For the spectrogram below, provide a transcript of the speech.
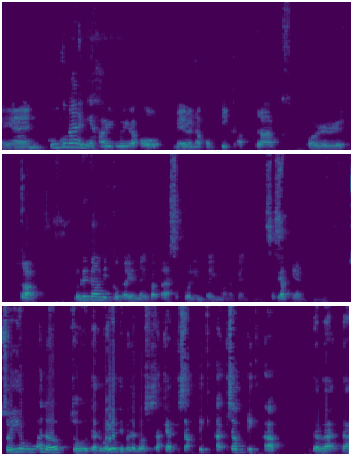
Ayan. Kung kunwari may hardware ako, meron akong pickup truck or truck, magagamit ko ba yun? Naipapasok ko rin ba yung mga ganun sa sasakyan? So yung ano, so dalawa yun, di ba? Dalawa sasakyan. Isang pick up, isang pick up na, na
